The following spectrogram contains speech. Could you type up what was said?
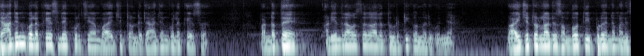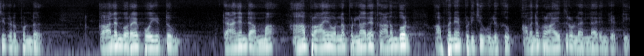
രാജൻ കൊലക്കേസിനെ കുറിച്ച് ഞാൻ വായിച്ചിട്ടുണ്ട്. രാജൻ കൊലക്കേസ്. പണ്ടത്തെ അടിയന്തരാവസ്ഥ കാലത്ത് ഉരുട്ടിക്കൊന്നൊരു കുഞ്ഞ്. വായിച്ചിട്ടുള്ള ഒരു സംഭവത്തിൽ ഇപ്പോഴും എന്റെ മനസ്സിൽ കിടപ്പുണ്ട്. കാലം കുറേ പോയിട്ടും രാജന്റെ അമ്മ ആ പ്രായമുള്ള പിള്ളേരെ കാണുമ്പോൾ അപ്പനെ പിടിച്ച് കുലുക്കും. അവന്റെ പ്രായത്തിലുള്ള എല്ലാവരും കെട്ടി.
